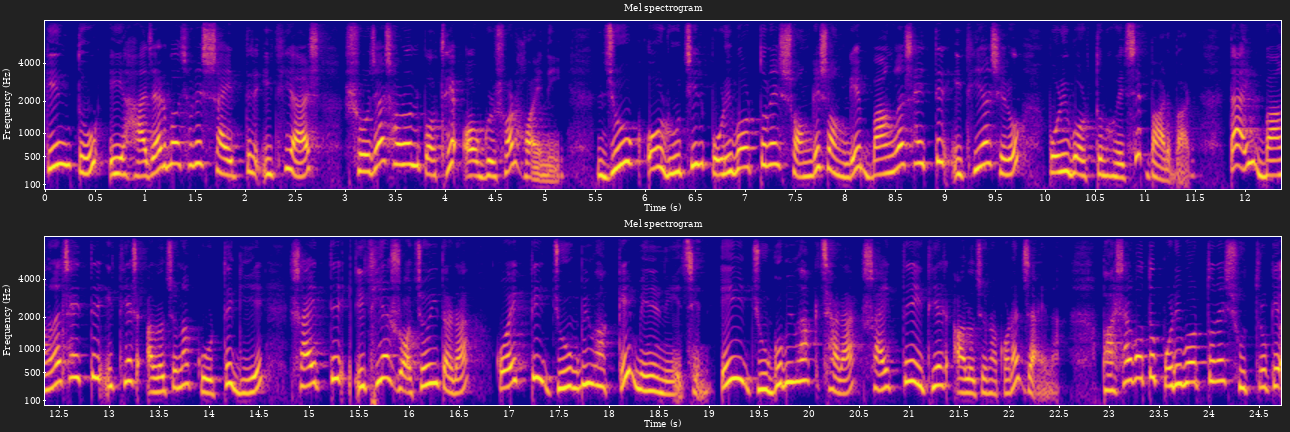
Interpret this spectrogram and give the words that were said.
কিন্তু এই হাজার বছরের সাহিত্যের ইতিহাস সোজা সরল পথে অগ্রসর হয়নি। যুগ ও রুচির পরিবর্তনের সঙ্গে সঙ্গে বাংলা সাহিত্যের ইতিহাসেরও পরিবর্তন হয়েছে বারবার। তাই বাংলা সাহিত্যের ইতিহাস আলোচনা করতে গিয়ে সাহিত্যের ইতিহাস রচয়িতারা কয়েকটি যুগ বিভাগকে মেনে নিয়েছেন। এই যুগ বিভাগ ছাড়া সাহিত্যের ইতিহাস আলোচনা করা যায় না। ভাষাগত পরিবর্তনের সূত্রকে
